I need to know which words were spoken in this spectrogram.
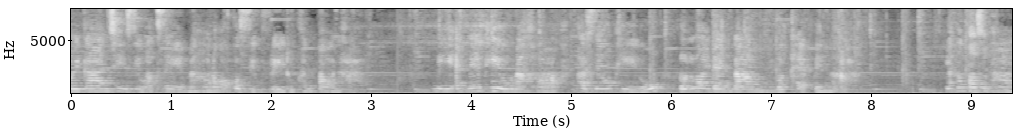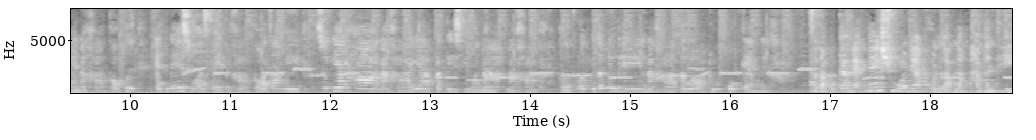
บริการฉีดสิวอักเสบนะคะ แล้วก็กดสิวฟรีทุกขั้นตอนค่ะ มีแอคเนพิวนะคะผัดเซลล์ผิว ลดรอยแดงดำลดแผลเป็นค่ะ และขั้นตอนสุดท้ายนะคะ ก็คือแอคเนชัวเซตค่ะ ก็จะมีชุดยาทานะคะ ยาปฏิชีวนะนะคะเอ่อกรดวิตามิน A นะคะ ตลอดทุกโปรแกรมเลยค่ะ สำหรับโปรแกรมแอคเนชัวเนี่ยผลลัพธ์หลังทำทันที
